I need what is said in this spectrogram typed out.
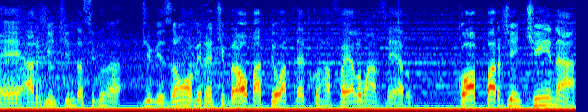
é, argentino da segunda divisão, Almirante Brau bateu o Atlético Rafaela 1 a 0. Copa Argentina,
